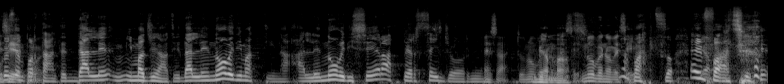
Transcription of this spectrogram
questo sei, è importante. Dalle, immaginatevi, dalle 9 di mattina alle 9 di sera per 6 giorni. Esatto, Mi 996. ammazzo. 996. Ammazzo. E infatti,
